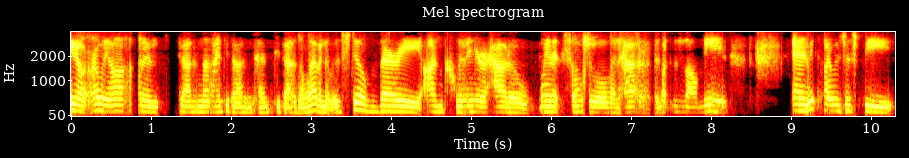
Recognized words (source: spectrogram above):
you know, early on in 2009, 2010, 2011, it was still very unclear how to win at social and how to, what does all mean. And we thought it would just be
